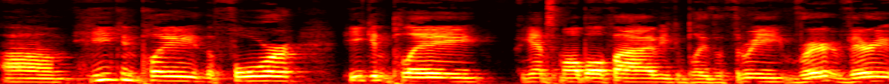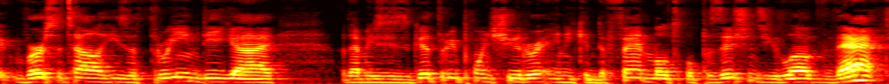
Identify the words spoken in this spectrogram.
Um, he can play the four. He can play, again, small ball five. He can play the three. Very, very versatile. He's a 3 and D guy. That means he's a good three-point shooter, and he can defend multiple positions. You love that.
